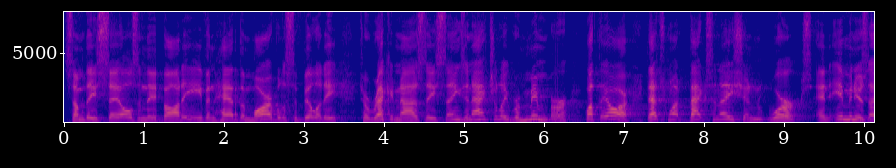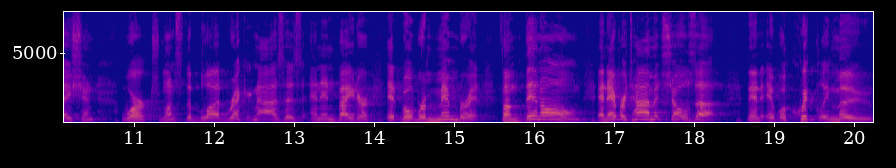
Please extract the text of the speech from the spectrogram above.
Some of these cells in the body even have the marvelous ability to recognize these things and actually remember what they are. That's what vaccination works and immunization works. Once the blood recognizes an invader, it will remember it from then on. And every time it shows up, then it will quickly move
